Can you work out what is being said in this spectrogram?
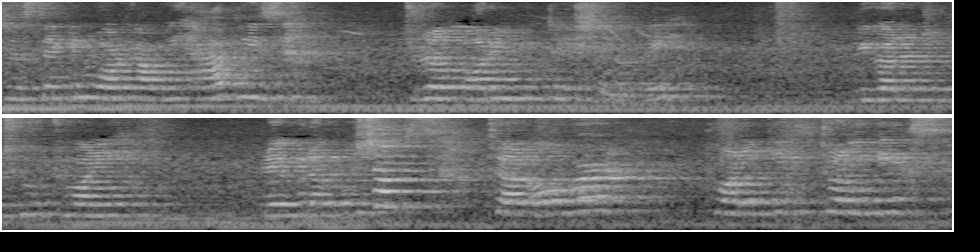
So the second workout we have is total body rotation, okay? We're gonna do two 20 regular push-ups, turn over, 20 kicks, 20 kicks.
